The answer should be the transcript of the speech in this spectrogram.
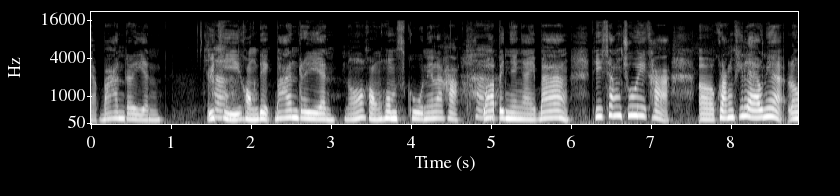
อะบ้านเรียน วิถีของเด็กบ้านเรียน เนาะของโฮมสคูลนี่แหละค่ะค่ะว่าเป็นยังไงบ้างที่ช่างช่วยค่ะเอ่อครั้งที่แล้วเนี่ยเรา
